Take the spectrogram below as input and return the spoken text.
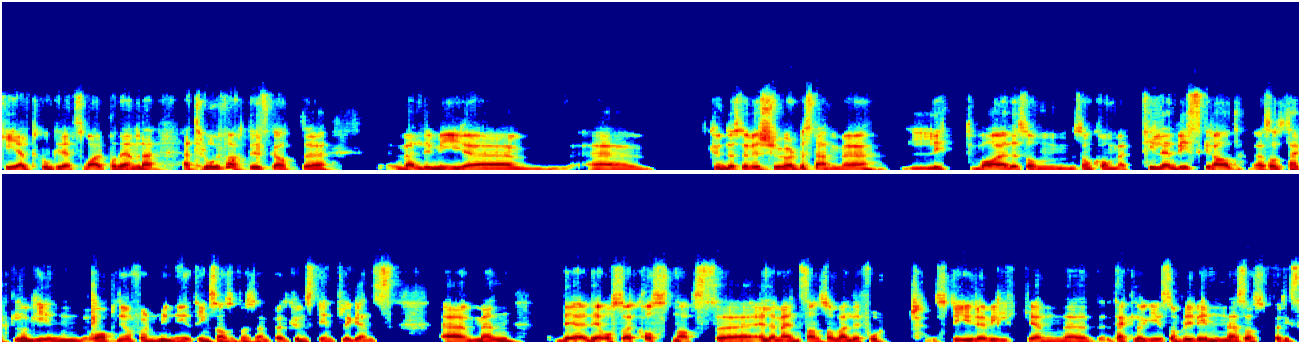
helt konkret svar på det, men jeg, jeg tror faktisk at uh, veldig mye uh, kundeservice sjøl bestemmer litt hva er det som, som, kommer, til en viss grad. Altså, teknologien åpner jo for nye ting, sånn som f.eks. kunstig intelligens. Uh, men det, det, er også et kostnadselement sånn, som veldig fort styrer hvilken teknologi som blir vinnende. Sånn F.eks.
